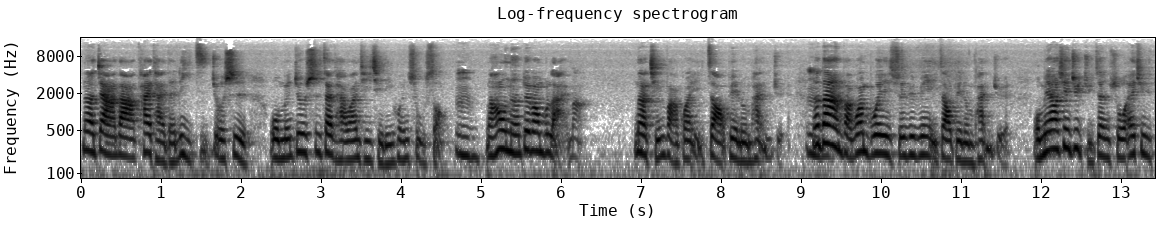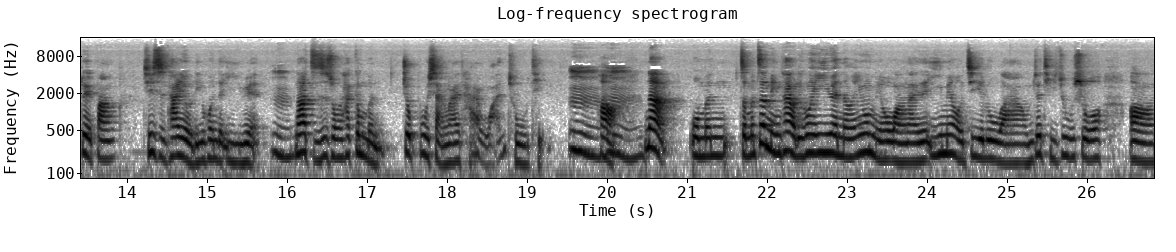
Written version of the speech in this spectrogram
那加拿大太太的例子就是，我们就是在台湾提起离婚诉讼，嗯，然后呢对方不来嘛，那请法官依照辩论判决。嗯。那当然法官不会随随便便依照辩论判决，我们要先去举证说，哎、其实对方其实他有离婚的意愿，嗯，那只是说他根本就不想来台湾出庭，嗯好、那我们怎么证明他有离婚意愿呢？因为我们有往来的 email 记录啊，我们就提出说，哦、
